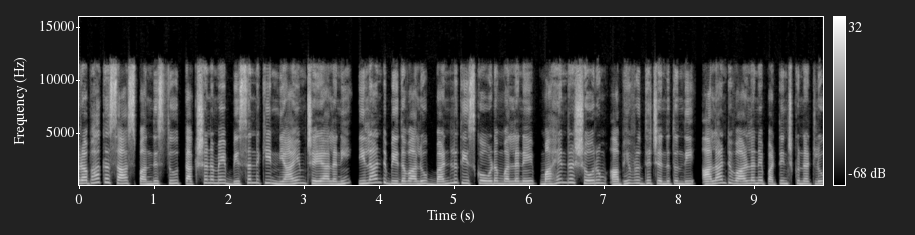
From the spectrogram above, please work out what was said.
ప్రభాకర్ సా స్పందిస్తూ తక్షణమే బిసన్నకి న్యాయం చేయాలని ఇలాంటి బీదవాలు బండ్లు తీసుకోవడం వల్లనే మహేంద్ర షోరూం అభివృద్ధి చెందుతుంది అలాంటి వాళ్ళనే పట్టించుకున్నట్లు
